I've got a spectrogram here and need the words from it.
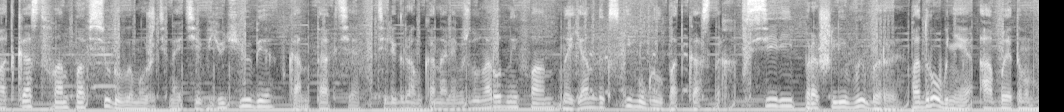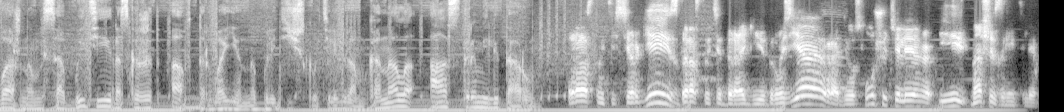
Подкаст «Фан» повсюду вы можете найти в YouTube, ВКонтакте, Телеграм-канале «Международный фан», на Яндекс и Google подкастах. В Сирии прошли выборы. Подробнее об этом важном событии расскажет автор военно-политического телеграм-канала «Астра Милитарум». Здравствуйте, Сергей, здравствуйте, дорогие друзья, радиослушатели и наши зрители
